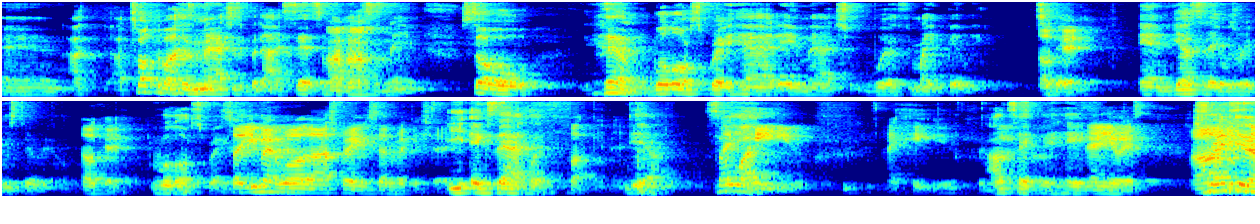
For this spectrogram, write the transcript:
and I, I talked about his matches, but I said somebody Uh-huh. else's name. So him, Will Ospreay had a match with Mike Bailey today, and yesterday was Rey Mysterio. Okay. Will Ospreay. So you meant Will Ospreay instead of Ricochet. E- exactly. Fucking. Yeah. So I what? hate you. I hate you. for I'll doing take so. the hate. Anyways. Drink um, it no,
